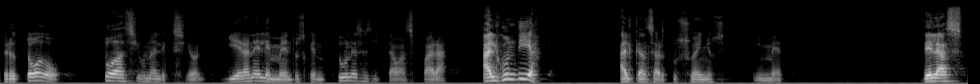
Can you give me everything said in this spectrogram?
Pero todo, todo ha sido una elección y eran elementos que tú necesitabas para algún día alcanzar tus sueños y metas. De las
